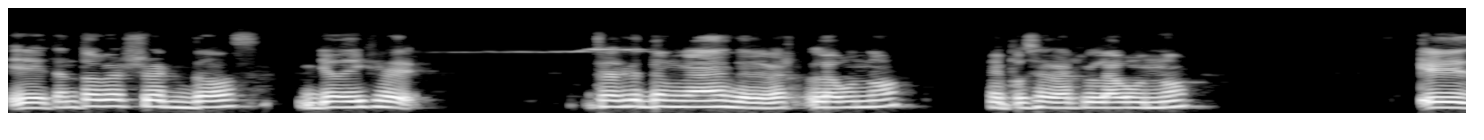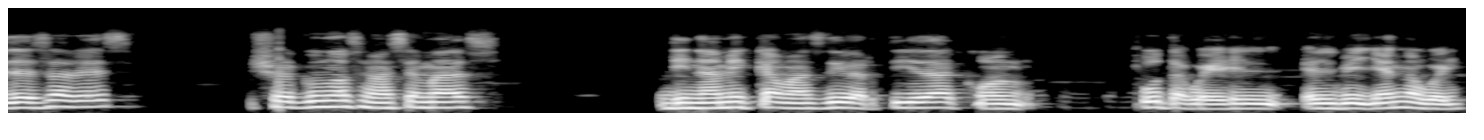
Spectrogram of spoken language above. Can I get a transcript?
Y de tanto ver Shrek 2, yo dije, ¿sabes qué tengo ganas de ver la 1? Me puse a ver la 1, y de esa vez, Shrek 1 se me hace más dinámica, más divertida con, puta, güey, el, el villano, güey.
